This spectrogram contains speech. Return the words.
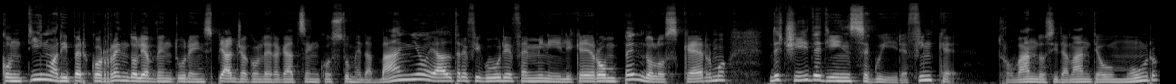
continua ripercorrendo le avventure in spiaggia con le ragazze in costume da bagno e altre figure femminili che, rompendo lo schermo, decide di inseguire finché, trovandosi davanti a un muro,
